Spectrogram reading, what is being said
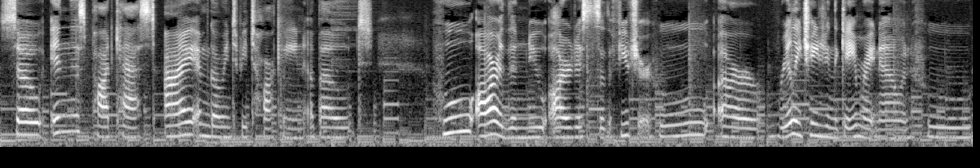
So, in this podcast, I am going to be talking about who are the new artists of the future, who are really changing the game right now, and who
